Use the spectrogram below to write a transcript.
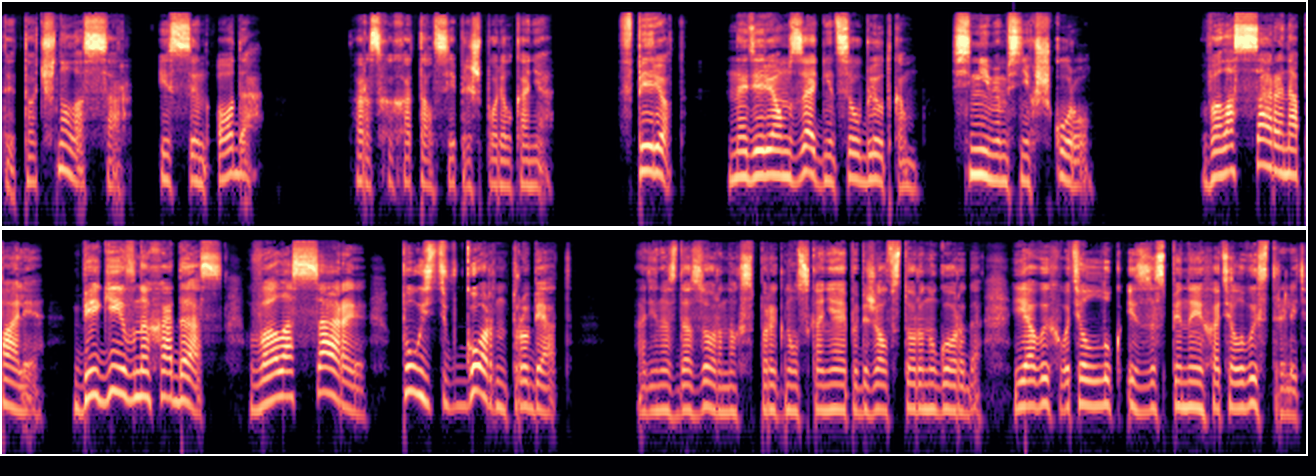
Ты точно Лассар и сын Ода? Расхохотался и пришпорил коня. Вперед! Надерем задницы ублюдкам, снимем с них шкуру. Волоссары напали, беги в Нахадас, волоссары, пусть в горн трубят. Один из дозорных спрыгнул с коня и побежал в сторону города. Я выхватил лук из-за спины и хотел выстрелить,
